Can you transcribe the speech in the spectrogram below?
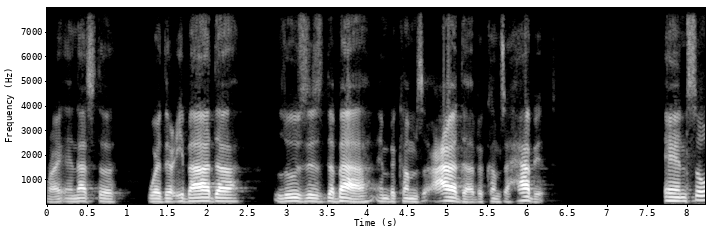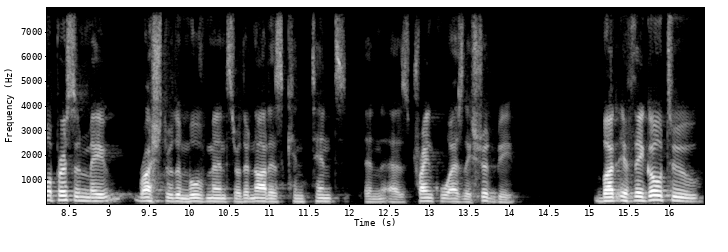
right? And that's the where their ibadah loses the ba and becomes ada, becomes a habit. And so a person may rush through the movements or they're not as content and as tranquil as they should be. But if they go to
